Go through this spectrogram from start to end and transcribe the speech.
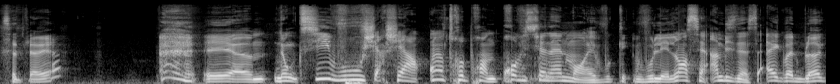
ça te fait et euh, donc, si vous cherchez à entreprendre professionnellement et vous voulez lancer un business avec votre blog,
